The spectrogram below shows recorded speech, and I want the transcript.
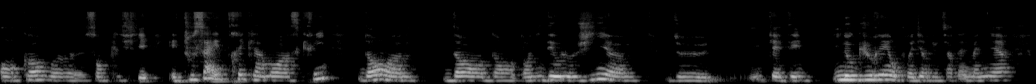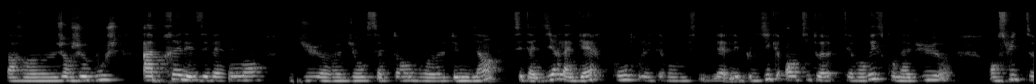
encore, s'amplifier. Et tout ça est très clairement inscrit dans, dans dans dans l'idéologie, de qui a été inaugurée, on pourrait dire d'une certaine manière, par, George Bush après les événements du, heu, du 11 septembre, heu, 2001, c'est-à-dire la guerre contre le terrorisme. Les les politiques antiterroristes qu'on a vues, heu, ensuite,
